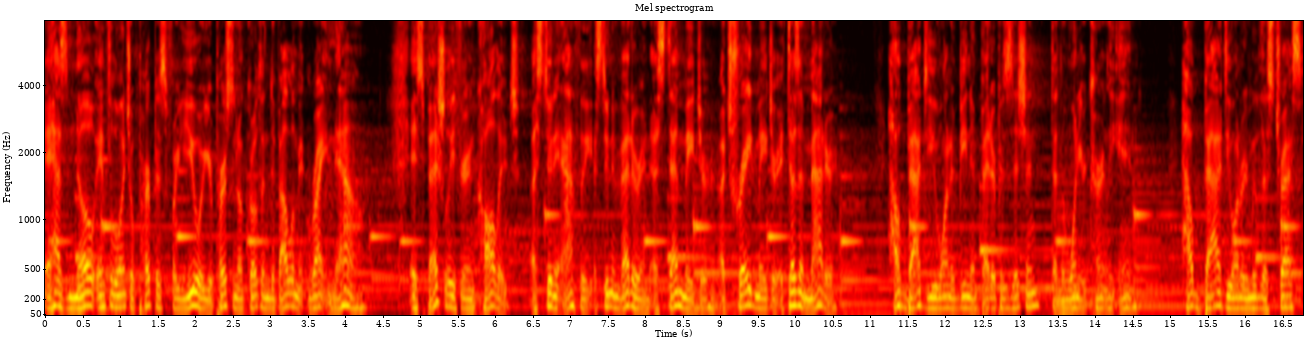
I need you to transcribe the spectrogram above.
It has no influential purpose for you or your personal growth and development right now. Especially if you're in college, a student athlete, a student veteran, a STEM major, a trade major, it doesn't matter. How bad do you want to be in a better position than the one you're currently in? How bad do you want to remove the stress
